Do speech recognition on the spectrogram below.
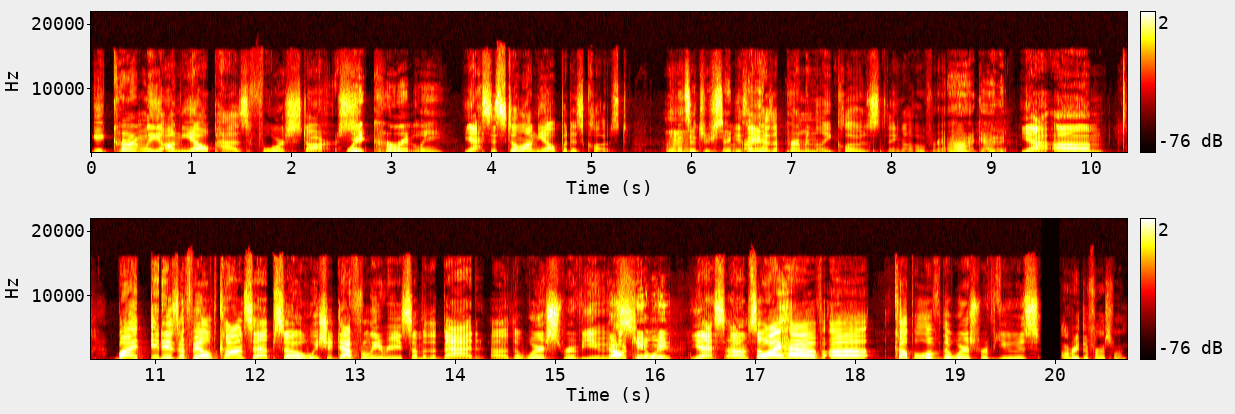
it currently on Yelp has four stars. Wait, currently? yes, it's still on Yelp, but it's closed. That's interesting. It's I like has a didn't- permanently closed thing over it. Ah, got it. Yeah. Um, but it is a failed concept, so we should definitely read some of the bad, uh, the worst reviews. Oh, can't wait. Yes. Um, so I have a couple of the worst reviews. I'll read the first one.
